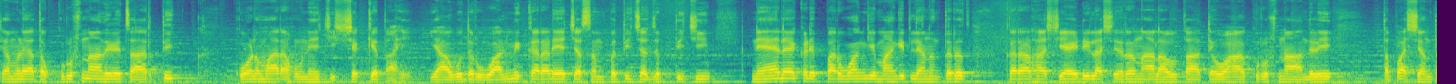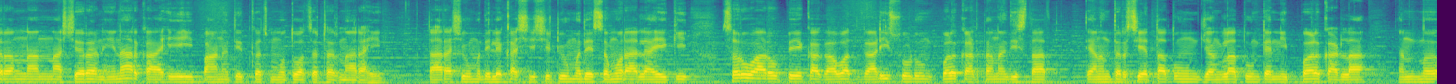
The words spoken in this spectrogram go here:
त्यामुळे आता कृष्ण आंधळेचा आर्थिक कोणमारा होण्याची शक्यता आहे. या अगोदर वाल्मिक कराड याच्या संपत्तीच्या जप्तीची न्यायालयाकडे परवानगी मागितल्यानंतरच कराड हा सी आय डीला शरण आला होता. तेव्हा हा कृष्ण आंधळे तपास यंत्रणांना शरण येणार का हेही पाहणं तितकंच महत्त्वाचं ठरणार आहे. धाराशिवमधील एका सी सी टी व्हीमध्ये समोर आलं आहे की सर्व आरोपी एका गावात गाडी सोडून पळ काढताना दिसतात. त्यानंतर शेतातून जंगलातून त्यांनी पळ काढला. त्यानंतर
